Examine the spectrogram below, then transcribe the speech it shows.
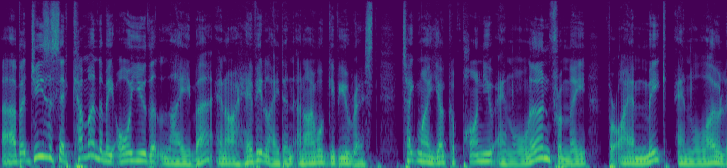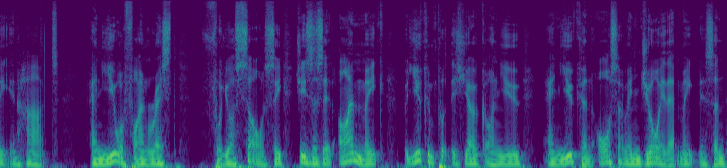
Uh, but Jesus said, Come unto me, all you that labour and are heavy laden, and I will give you rest. Take my yoke upon you and learn from me, for I am meek and lowly in heart, and you will find rest for your soul. See, Jesus said, I'm meek, but you can put this yoke on you and you can also enjoy that meekness. And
